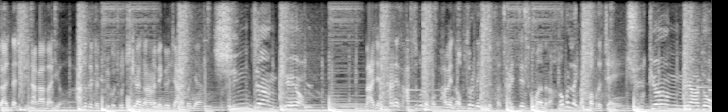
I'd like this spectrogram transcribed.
너희들도 알다시피 나가 말이오 아그들 들고 조직이랑 하나 맹글지 않았거냐? 신장 개혁. 낮엔 산에서 압수를 하고 밤엔 엎드려 다니면서 잘세 수만으로 허벌나게 바빠버렸지. 주경야독.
